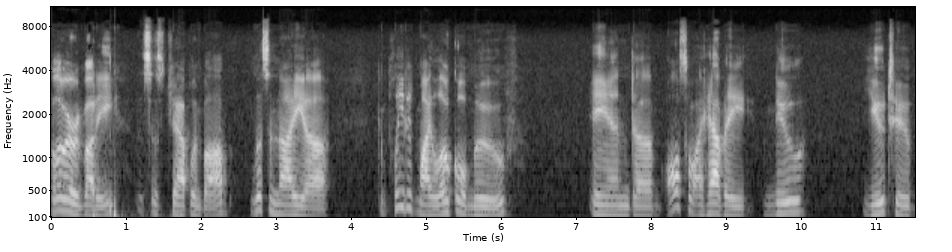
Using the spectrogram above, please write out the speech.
Hello, everybody. This is Chaplain Bob. Listen, I uh, completed my local move, and uh, also I have a new YouTube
